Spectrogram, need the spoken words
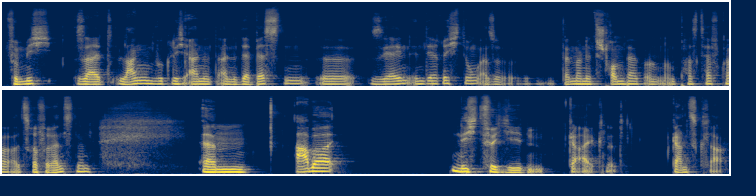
für mich seit langem wirklich eine, eine der besten äh, Serien in der Richtung. Also wenn man jetzt Stromberg und, und Pastewka als Referenz nimmt. Ähm, aber nicht für jeden geeignet. Ganz klar.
